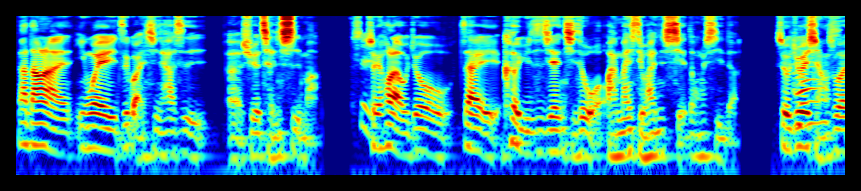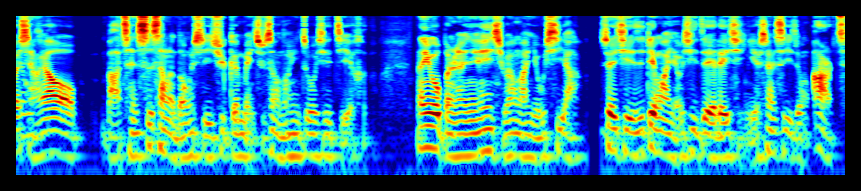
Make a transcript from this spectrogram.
那当然，因为资管系它是呃学城市嘛，是，所以后来我就在课余之间，其实我还蛮喜欢写东西的，所以我就会想说想要。把城市上的东西去跟美术上的东西做一些结合。那因为我本人也很喜欢玩游戏啊，所以其实是电玩游戏这一类型也算是一种 art，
